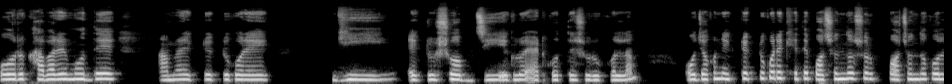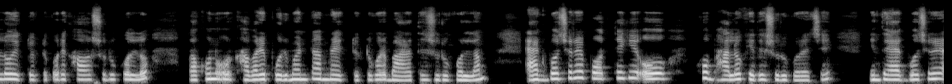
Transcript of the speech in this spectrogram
ওর খাবারের মধ্যে আমরা একটু একটু করে ঘি, একটু সবজি এগুলো অ্যাড করতে শুরু করলাম। ও যখন একটু একটু করে খেতে পছন্দ শুরু, পছন্দ করল, একটু একটু করে খাওয়া শুরু করল, তখন ওর খাবারের পরিমাণটা আমরা একটু একটু করে বাড়াতে শুরু করলাম। এক বছরের পর থেকে ও খুব ভালো খেতে শুরু করেছে। কিন্তু এক বছরের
